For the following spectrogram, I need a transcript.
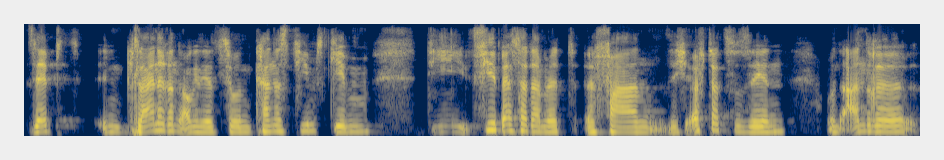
selbst in kleineren Organisationen kann es Teams geben, die viel besser damit fahren, sich öfter zu sehen und andere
